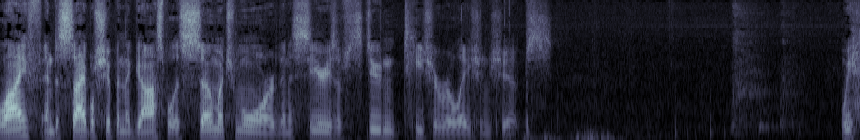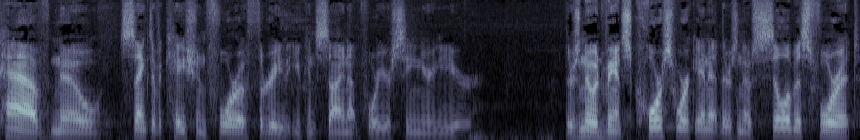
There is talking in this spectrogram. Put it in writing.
Life and discipleship in the gospel is so much more than a series of student teacher relationships. We have no Sanctification 403 that you can sign up for your senior year. There's no advanced coursework in it, there's no syllabus for it.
